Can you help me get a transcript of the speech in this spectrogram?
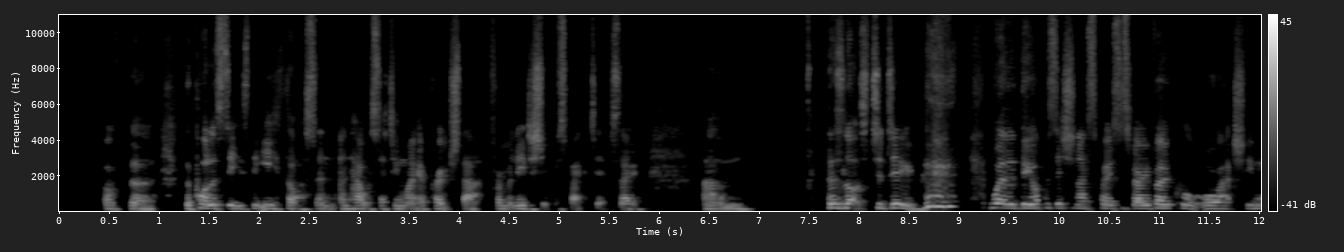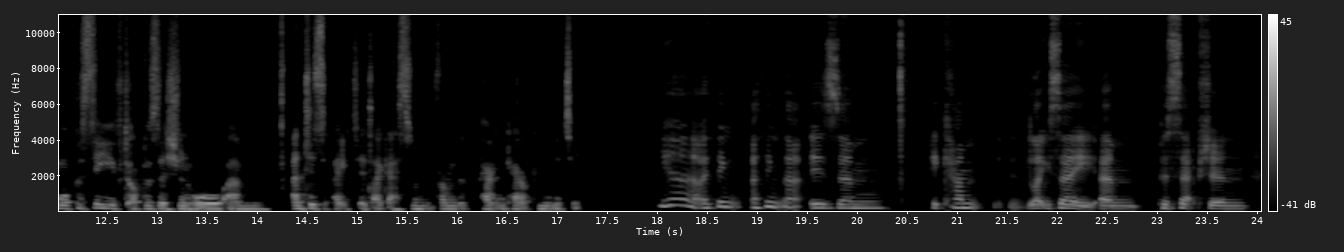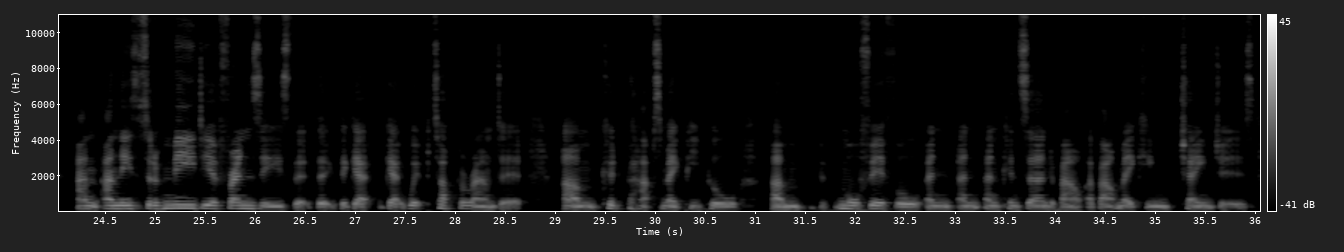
of the the policies, the ethos, and and how setting might approach that from a leadership perspective. So. Um, there's lots to do. Whether the opposition, I suppose, is very vocal or actually more perceived opposition or um, anticipated, I guess, from, from the parent and carer community. Yeah, I think I think that is um, it can, like you say, um, perception and and these sort of media frenzies that that, that get get whipped up around it um, could perhaps make people um, more fearful and, and and concerned about about making changes.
